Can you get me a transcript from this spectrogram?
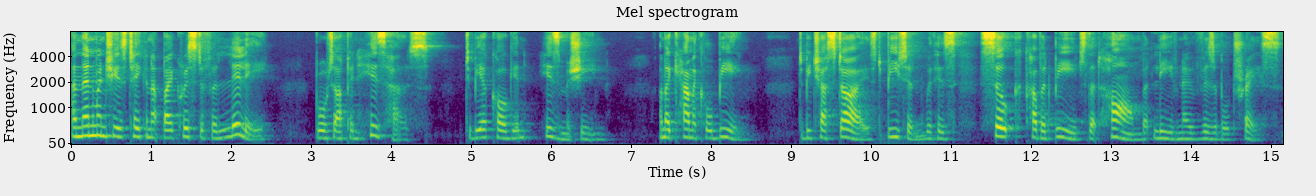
and then when she is taken up by Christopher Lilly, brought up in his house, to be a cog in his machine, a mechanical being, to be chastised, beaten with his silk covered beads that harm but leave no visible trace.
